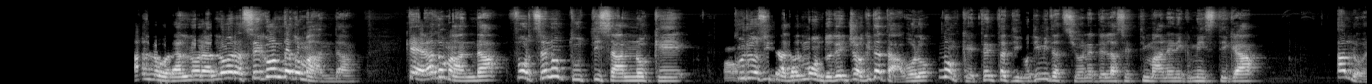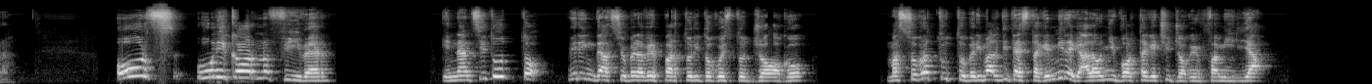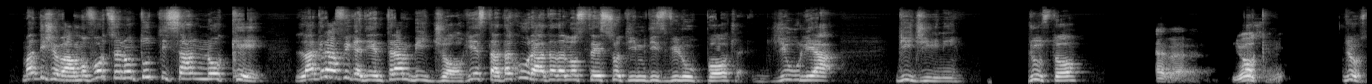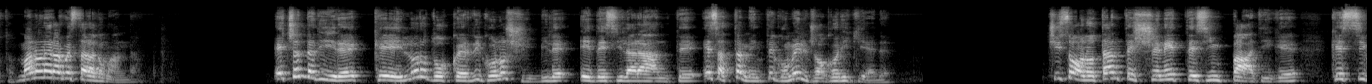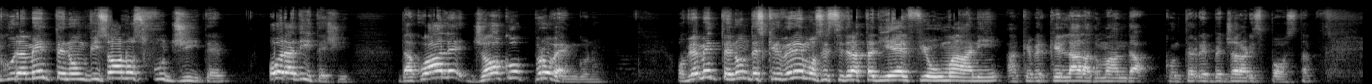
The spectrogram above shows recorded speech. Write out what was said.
allora, allora, allora, seconda domanda, che è la domanda, forse non tutti sanno che. Curiosità dal mondo dei giochi da tavolo, nonché tentativo di imitazione della settimana enigmistica. Allora, Horse Unicorn Fever. Innanzitutto vi ringrazio per aver partorito questo gioco, ma soprattutto per i mal di testa che mi regala ogni volta che ci gioco in famiglia. Ma dicevamo, forse non tutti sanno che la grafica di entrambi i giochi è stata curata dallo stesso team di sviluppo, cioè Giulia Gigini. Giusto? Eh beh, Giusto. Ok, Giusto, ma non era questa la domanda. E c'è da dire che il loro tocco è riconoscibile ed esilarante, esattamente come il gioco richiede. Ci sono tante scenette simpatiche che sicuramente non vi sono sfuggite. Ora diteci, da quale gioco provengono? Ovviamente non descriveremo se si tratta di elfi o umani, anche perché là la domanda conterrebbe già la risposta.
